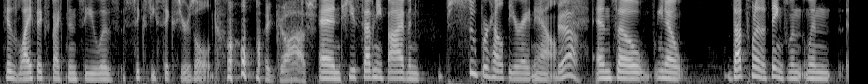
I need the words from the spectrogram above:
his life expectancy was 66 years old. Oh my gosh. and he's 75 and super healthy right now. Yeah. And so, you know, that's one of the things when when uh,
